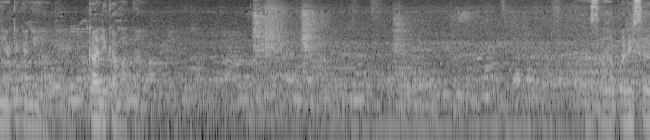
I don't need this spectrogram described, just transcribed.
या ठिकाणी कालिका माता। असा हा परिसर।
